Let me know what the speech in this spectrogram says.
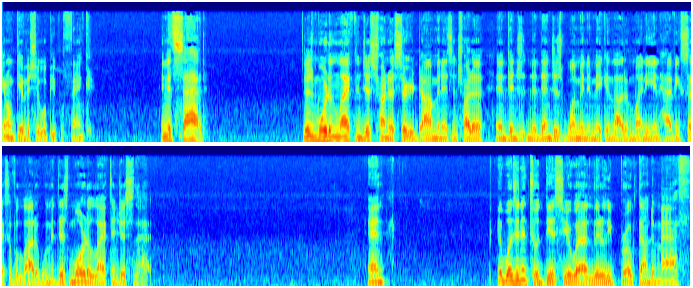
You don't give a shit what people think. And it's sad. There's more than life than just trying to assert your dominance and try to and then just, and then just women and making a lot of money and having sex with a lot of women. There's more to life than just that. And it wasn't until this year where I literally broke down the math.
